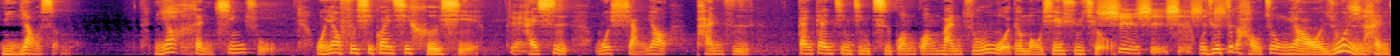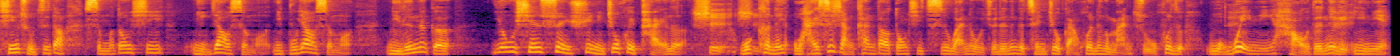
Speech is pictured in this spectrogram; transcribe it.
你要什么。你要很清楚，我要夫妻关系和谐，对，还是我想要盘子干干净净吃光光，满足我的某些需求？是是是，是，我觉得这个好重要哦。如果你很清楚知道什么东西你要什么，你不要什么，你的那个优先顺序你就会排了。是，我可能我还是想看到东西吃完了，我觉得那个成就感或那个满足，或者我为你好的那个意念，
